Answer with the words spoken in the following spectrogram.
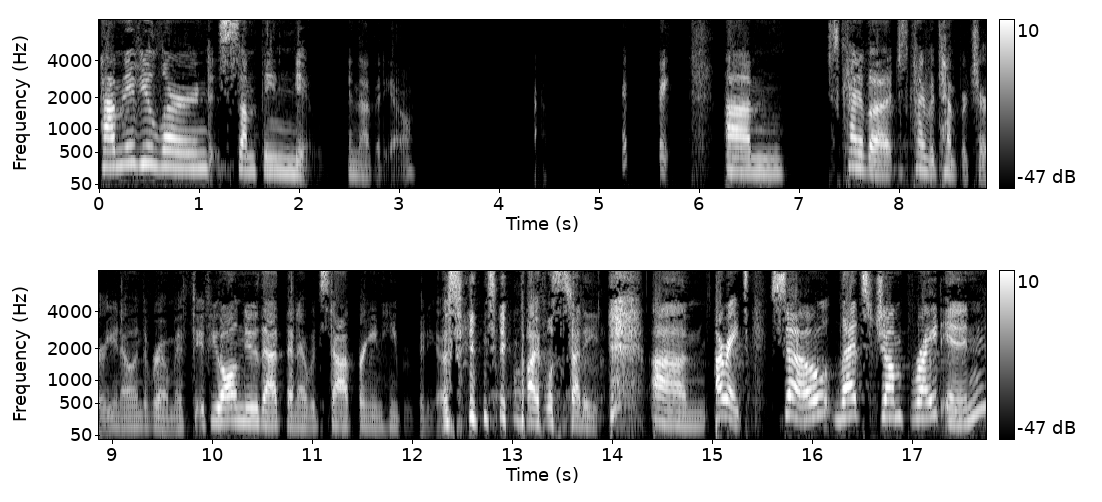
How many of you learned something new in that video? Okay, great. Um, just kind of a just kind of a temperature, you know, in the room. If if you all knew that, then I would stop bringing Hebrew videos into Bible study. Um, all right, so let's jump right in.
